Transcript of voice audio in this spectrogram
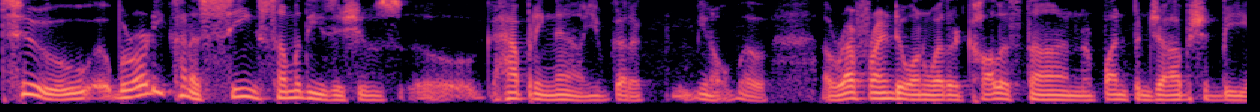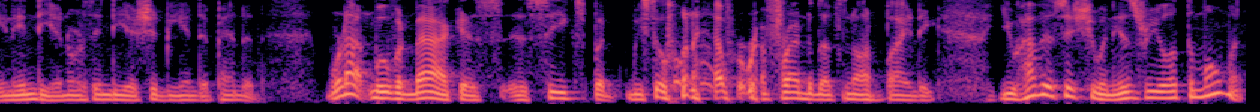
Two, we're already kind of seeing some of these issues uh, happening now. You've got a, you know, a, a referendum on whether Khalistan or Punjab should be in India, North India should be independent. We're not moving back as, as Sikhs, but we still want to have a referendum that's not binding. You have this issue in Israel at the moment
